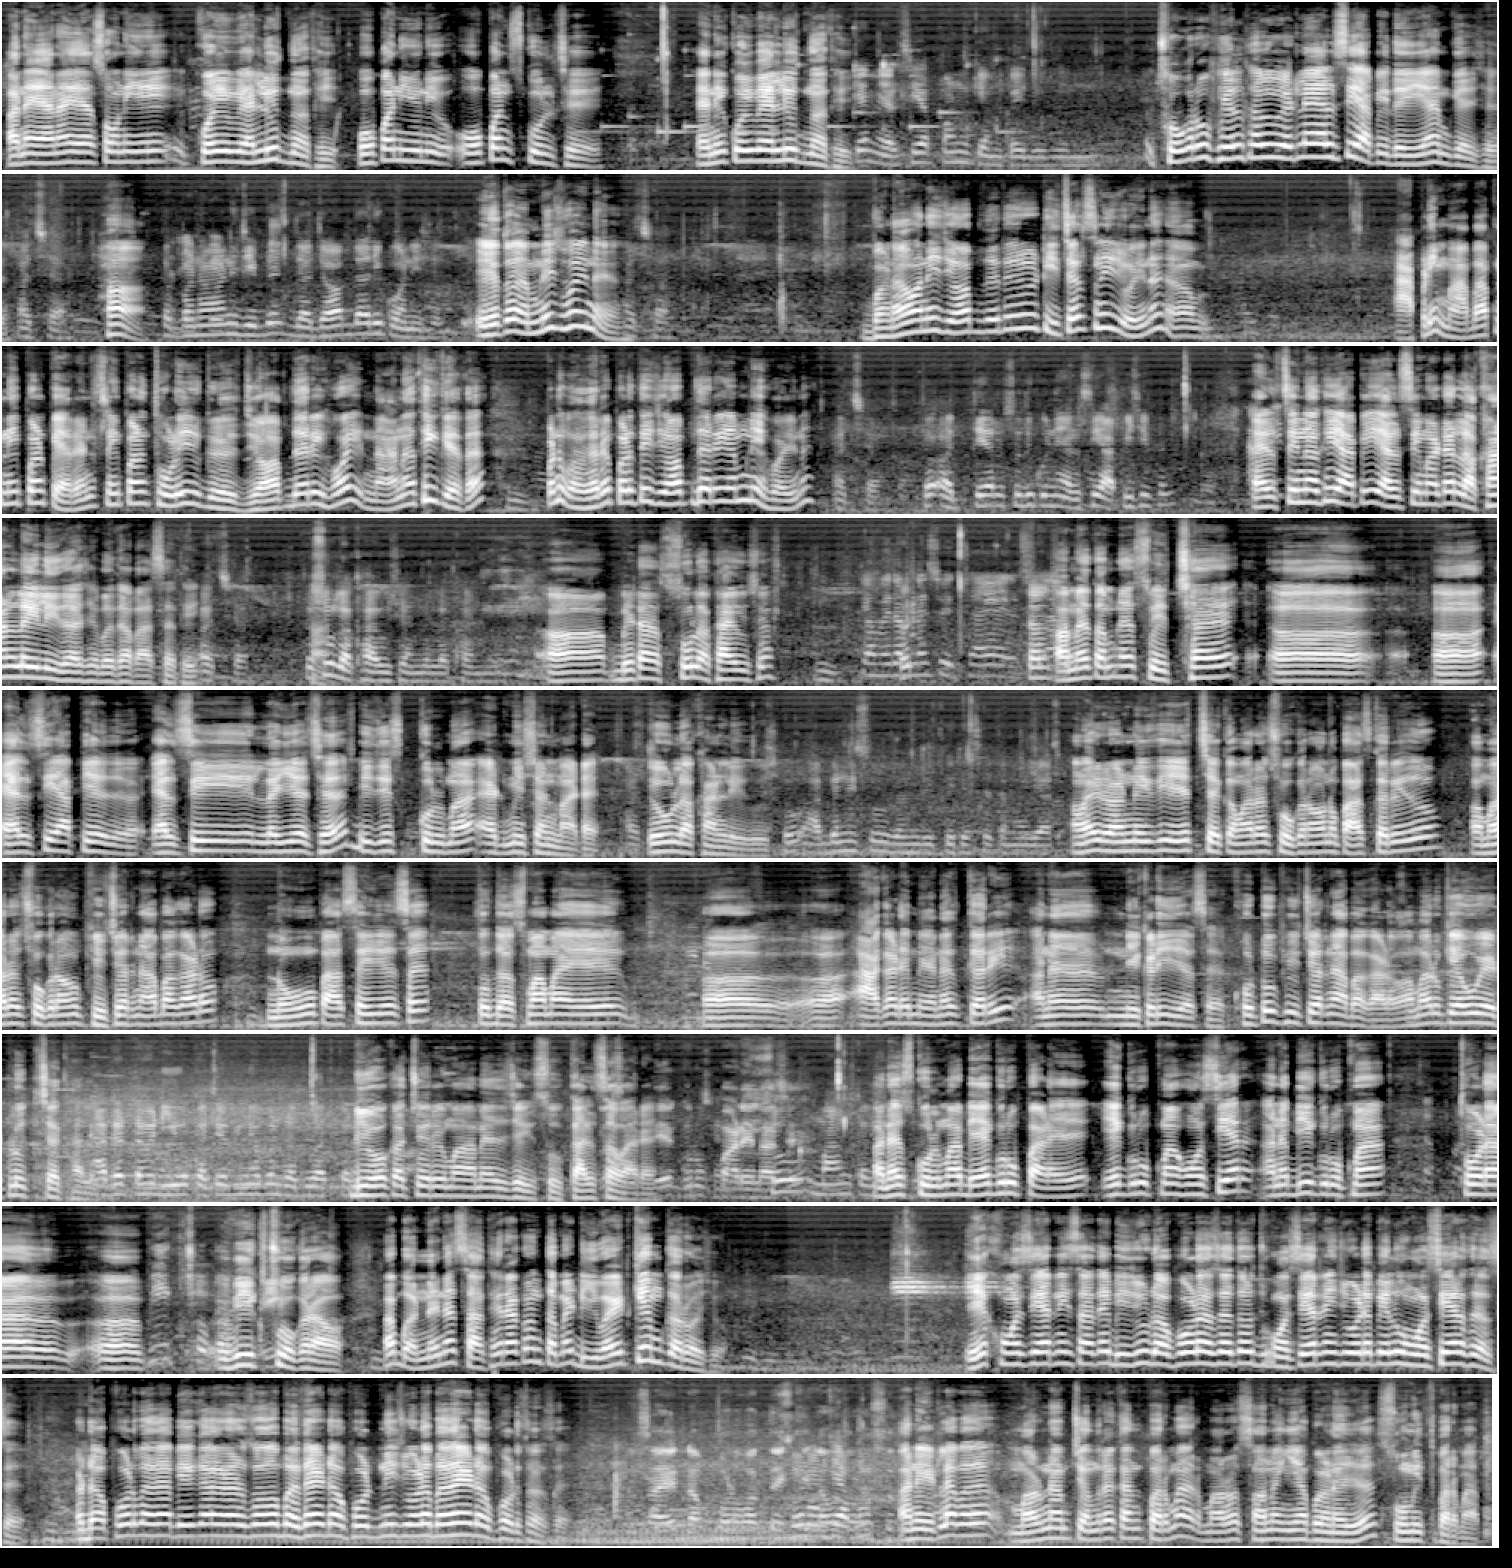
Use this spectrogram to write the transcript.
અને એના એસોની કોઈ વેલ્યુ જ નથી. ઓપન યુનિ ઓપન સ્કૂલ છે. એની કોઈ વેલ્યુ જ નથી. કેમ એલસી આપવાનું કેમ કહી દીધું છોકરું ફેલ થયું એટલે એલસી આપી દઈએ એમ કે છે. અચ્છા. હા. તો ભણાવવાની જવાબદારી કોની છે? એ તો એમની જ હોય ને. અચ્છા. ભણાવવાની જવાબદારી ટીચર્સની જ હોય ને. આપણી મા બાપની પણ પેરેન્ટ્સની પણ થોડી જવાબદારી હોય ના નથી કહેતા પણ વધારે પડતી જવાબદારી એમની હોય ને. અચ્છા. તો અત્યાર સુધી કોઈને એલસી આપી છે એલસી નથી આપી એલસી માટે લખાણ લઈ લીધા છે બધા પાસેથી. અચ્છા. તો શું લખાયું છે અંદર લખાણમાં બેટા શું લખાયું છે? અમે તમને સ્વેચ્છાએ એલસી આપીએ. છીએ એલસી લઈએ છીએ બીજી સ્કૂલમાં એડમિશન માટે. એવું લખાણ લીધું છે. આગળની શું રણનીતિ રહેશે તમારી અમારી રણનીતિ એ જ છે કે અમારા છોકરાઓનો પાસ કરી દો. અમારા છોકરાઓનું ફ્યુચર ના બગાડો. નવમું પાસ થઈ જશે. તો દસમામાં એ આગળ મહેનત કરી અને નીકળી જશે. ખોટું ફ્યુચર ના બગાડો. અમારું કેવું એટલું જ છે ખાલી. આગળ તમે ડીઓ કચેરીને પણ રજૂઆત કરી. ડીઓ કચેરીમાં અમે જઈશું કાલ સવારે. બે ગ્રુપ પાડેલા છે. અને સ્કૂલમાં બે ગ્રુપ પાડે. છે એક ગ્રુપમાં હોશિયાર અને બી ગ્રુપમાં થોડા વીક છોકરાઓ. આ બંનેને સાથે રાખો ને તમે ડિવાઈડ કેમ કરો છો? એક હોશિયારની સાથે બીજું ડફોડ હશે તો હોશિયારની જોડે પેલું હોશિયાર થશે. ડફોડ બધા ભેગા કરશો તો બધાય ડફોડની જોડે બધાય ડફોડ થશે. સાહેબ? અને એટલા બધા મારું નામ ચંદ્રકાંત પરમાર મારો સન અહીંયા ભણે છે સુમિત પરમાર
